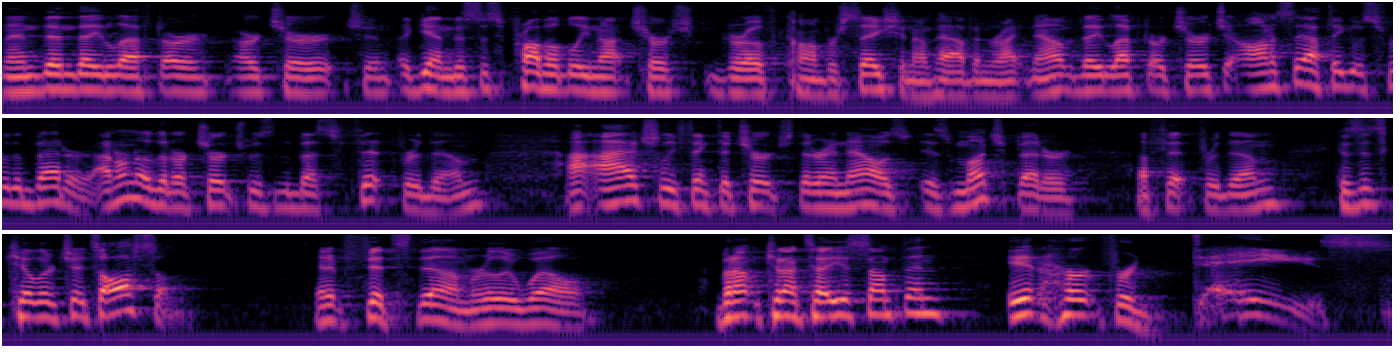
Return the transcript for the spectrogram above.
And then they left our, our church. And again, this is probably not church growth conversation I'm having right now. They left our church. And honestly, I think it was for the better. I don't know that our church was the best fit for them. I, I actually think the church they're in now is, is much better a fit for them because it's killer. It's awesome. And it fits them really well. But I'm, can I tell you something? It hurt for days.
